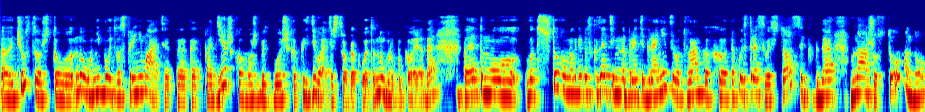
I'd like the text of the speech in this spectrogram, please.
э, чувства, что, ну, не будет воспринимать это как поддержку, а может быть больше как издевательство какое-то, ну, грубо говоря, да. Поэтому вот что вы могли бы сказать именно про эти границы вот в рамках э, такой стрессовой ситуации, когда в нашу сторону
